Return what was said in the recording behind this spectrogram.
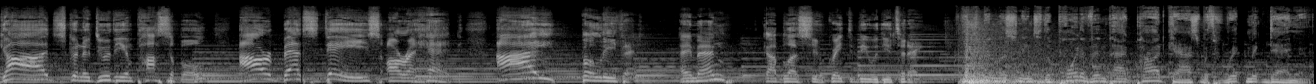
God's going to do the impossible. Our best days are ahead. I believe it. Amen. God bless you. Great to be with you today. Listening to the Point of Impact podcast with Rick McDaniel.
